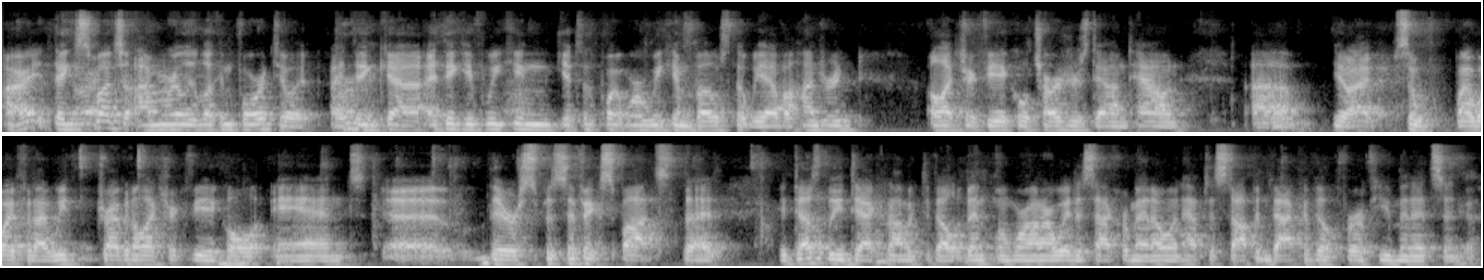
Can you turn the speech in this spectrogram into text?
All right, thanks so much. I'm really looking forward to it. I think, uh, I think if we can get to the point where we can boast that we have hundred electric vehicle chargers downtown, um, you know, I, so my wife and I, we drive an electric vehicle and, uh, there are specific spots that it does lead to economic development when we're on our way to Sacramento and have to stop in Vacaville for a few minutes Yeah. and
